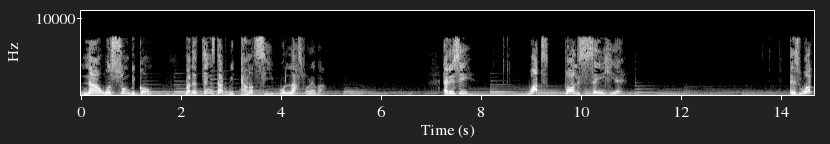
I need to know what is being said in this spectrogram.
now will soon be gone, but the things that we cannot see will last forever. And you see, what Paul is saying here is what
